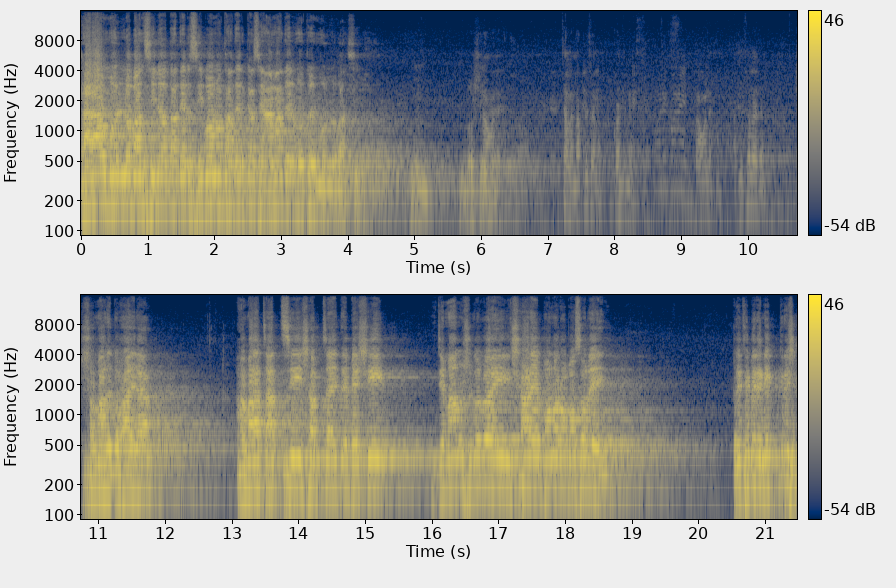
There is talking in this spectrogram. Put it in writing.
তারাও মূল্যবান ছিল তাদের জীবনও তাদের কাছে আমাদের মতোই মূল্যবান ছিল। সম্মানিত ভাইরা আমরা চাচ্ছি সবচাইতে বেশি যে মানুষগুলো এই সাড়ে পনেরো বছরে পৃথিবীর নিকৃষ্ট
